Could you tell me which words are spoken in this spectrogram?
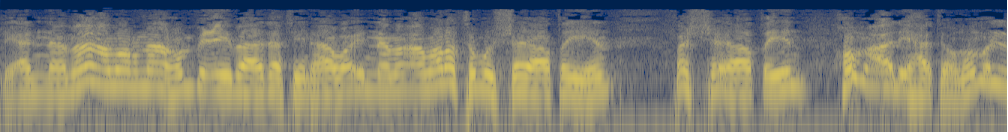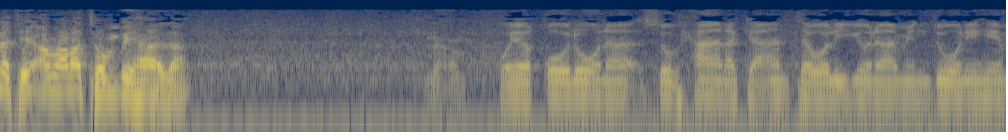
لأن ما أمرناهم بعبادتنا وإنما أمرتهم الشياطين فالشياطين هم آلهتهم هم التي أمرتهم بهذا. نعم. ويقولون سبحانك أنت ولينا من دونهم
